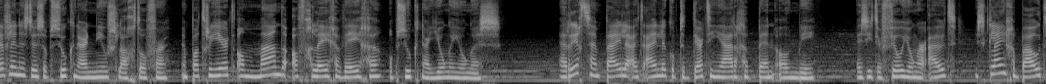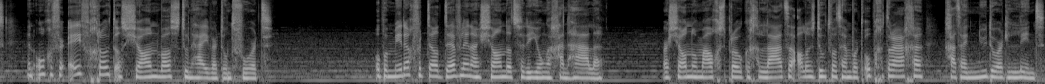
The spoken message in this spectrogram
Devlin is dus op zoek naar een nieuw slachtoffer en patrouilleert al maanden afgelegen wegen op zoek naar jonge jongens. Hij richt zijn pijlen uiteindelijk op de 13-jarige Ben Ownby. Hij ziet er veel jonger uit, is klein gebouwd en ongeveer even groot als Sean was toen hij werd ontvoerd. Op een middag vertelt Devlin aan Sean dat ze de jongen gaan halen. Waar Sean normaal gesproken gelaten alles doet wat hem wordt opgedragen, gaat hij nu door het lint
